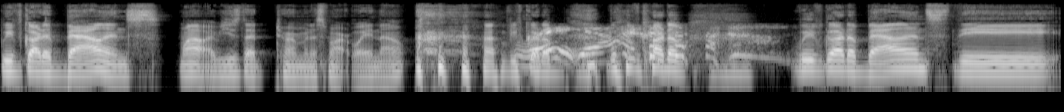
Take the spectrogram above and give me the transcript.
we've got to balance. Wow, I've used that term in a smart way now. we've got right, to yeah. we've got to we've got to balance the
